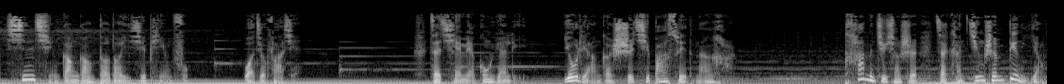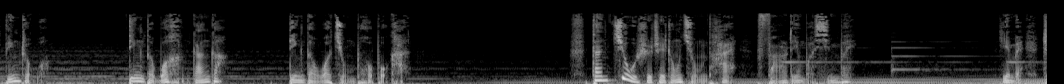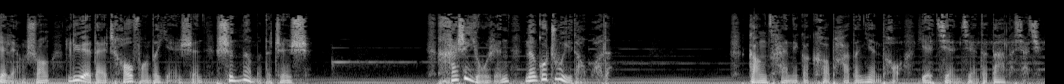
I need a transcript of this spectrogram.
心情刚刚得到一些平复，我就发现，在前面公园里有两个十七八岁的男孩，他们就像是在看精神病一样盯着我，盯得我很尴尬，盯得我窘迫不堪。但就是这种窘态，反而令我欣慰，因为这两双略带嘲讽的眼神是那么的真实，还是有人能够注意到我的。刚才那个可怕的念头也渐渐的淡了下去，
